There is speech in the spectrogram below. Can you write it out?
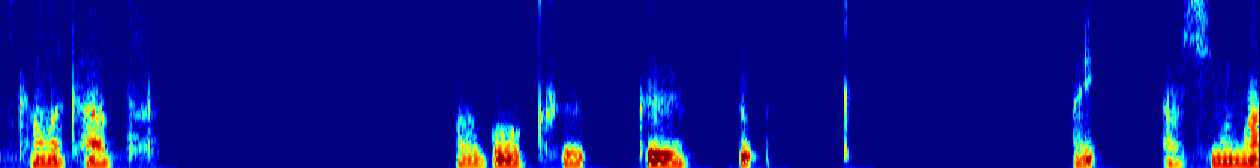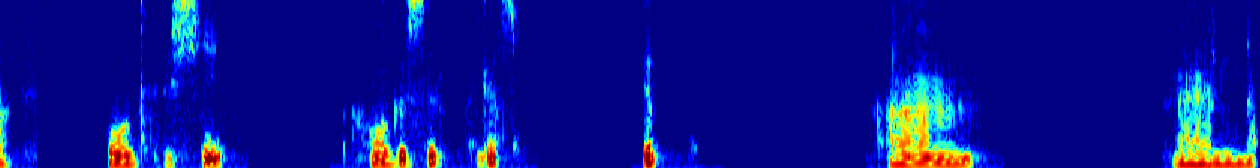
just gonna look up 僕ぐはい。あシモンはほぐし、ほぐす I guess. Yep. Um, and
